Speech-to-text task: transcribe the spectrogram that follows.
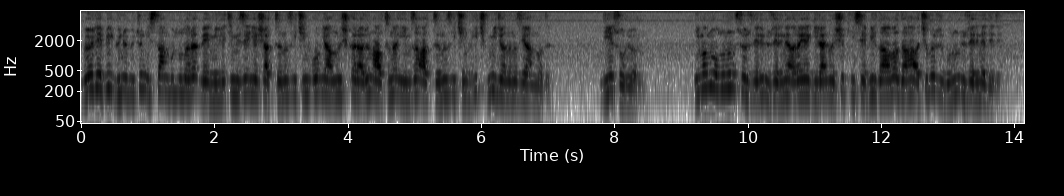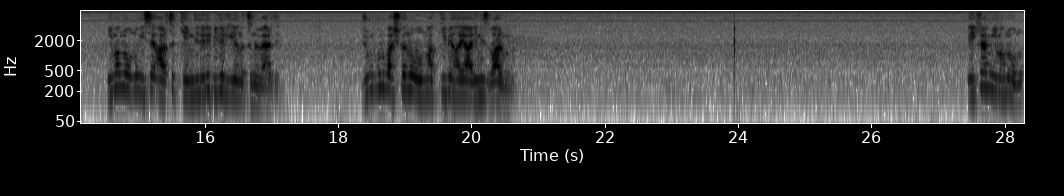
Böyle bir günü bütün İstanbullulara ve milletimize yaşattığınız için o yanlış kararın altına imza attığınız için hiç mi canınız yanmadı? diye soruyorum. İmamoğlu'nun sözleri üzerine araya giren ışık ise bir dava daha açılır bunun üzerine dedi. İmamoğlu ise artık kendileri bilir yanıtını verdi. Cumhurbaşkanı olmak gibi hayaliniz var mı? Ekrem İmamoğlu,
